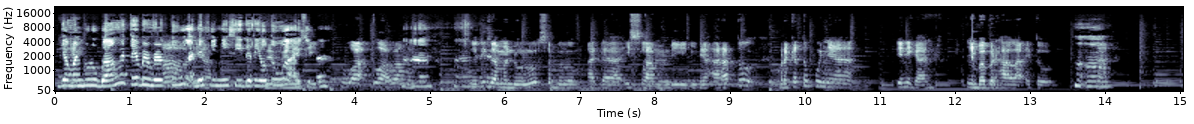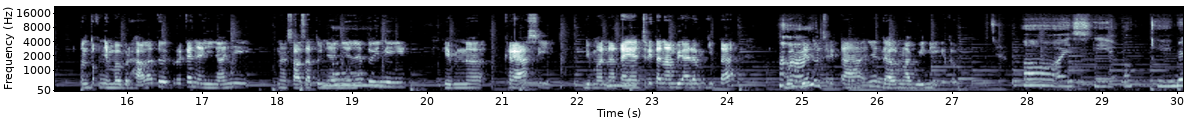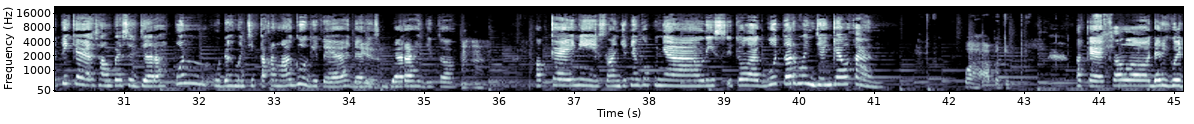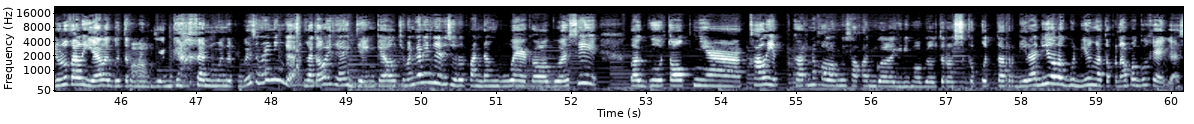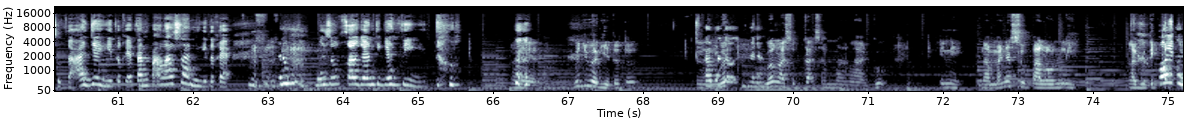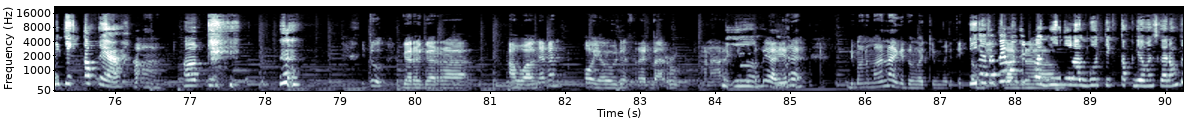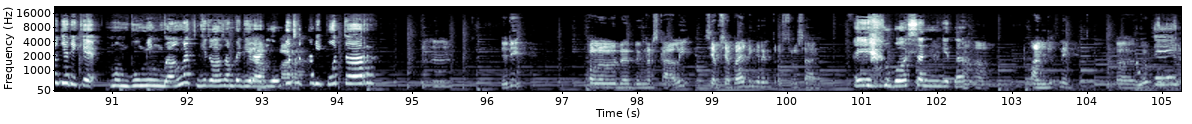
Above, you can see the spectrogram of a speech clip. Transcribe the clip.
Zaman dulu banget ya bener-bener Ah, tua iya. definisi the real tua Definisi gitu. tua tua banget. Heeh, heeh. Jadi zaman dulu sebelum ada Islam di dunia Arab tuh mereka tuh punya ini kan nyembah berhala itu. Heeh. Nah, untuk nyembah berhala tuh mereka nyanyi-nyanyi. Nah, salah satu nyanyiannya tuh ini himne kreasi di mana kayak cerita Nabi Adam kita buat Heeh. dia tuh ceritanya dalam lagu ini gitu. Oh, I see. Oke. Berarti kayak sampai sejarah pun udah menciptakan lagu gitu ya dari Iya. sejarah gitu. Mm-mm. Oke, ini selanjutnya gue punya list itu lagu termenjengkelkan. Wah, apa tuh? Oke, kalau dari gue dulu kali ya lagu termenjengkelkan menurut gue sebenarnya ini nggak nggak tahu ya saya jengkel. Cuman kan ini dari sudut pandang gue. Kalau gue sih lagu talknya Khalid karena kalau misalkan gue lagi di mobil terus keputar di radio lagu dia nggak tahu kenapa gue kayak gak suka aja gitu kayak tanpa alasan gitu kayak aduh gak suka ganti-ganti gitu. Oh, iya. gue juga gitu tuh. Hmm, Apa gue gue nggak suka sama lagu ini namanya Super Lonely lagu TikTok. Oh yang di TikTok ya? Ah, ah. Oke. itu gara-gara awalnya kan oh ya udah tren baru menarik gitu Mm-mm. tapi akhirnya di mana-mana gitu nggak cuma di TikTok Iya di tapi emang lagu-lagu TikTok zaman sekarang tuh jadi kayak membooming banget gitu loh sampai di Iya, radio pun sekarang diputer. Mm-mm. jadi kalau udah denger sekali siap-siap aja dengerin terus-terusan Iya bosen gitu. Heeh. lanjut nih gue Oke. punya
